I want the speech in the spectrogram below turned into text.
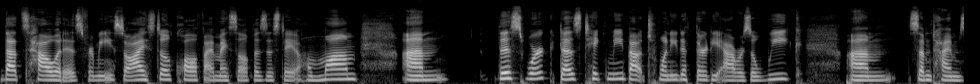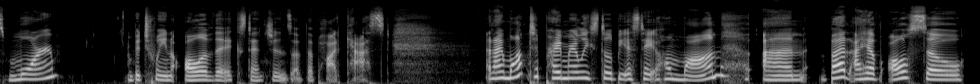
that's how it is for me. So I still qualify myself as a stay-at-home mom. Um, this work does take me about 20 to 30 hours a week, um, sometimes more between all of the extensions of the podcast. And I want to primarily still be a stay at home mom, um, but I have also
